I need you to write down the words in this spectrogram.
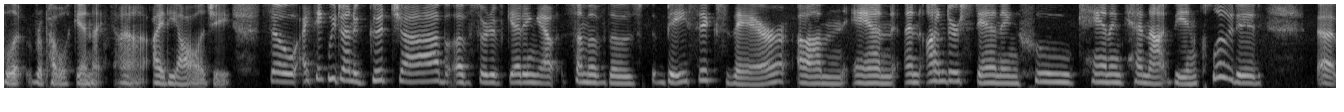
Republican uh, ideology. So I think we've done a good job of sort of getting out some of those basics there um, and and understanding who can and cannot be included. Uh,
